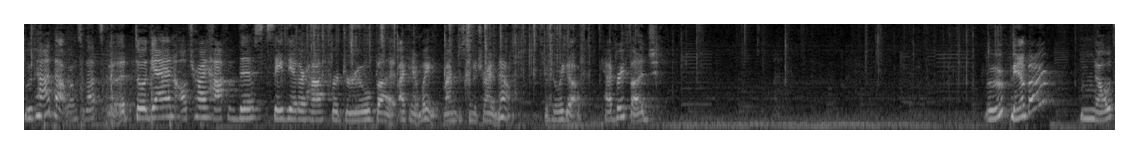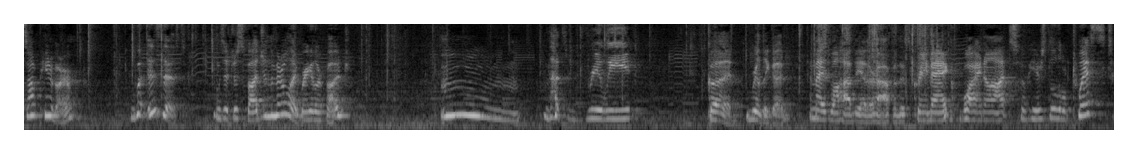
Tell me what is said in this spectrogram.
We've had that one, so that's good. So again, I'll try half of this, save the other half for Drew, but I can't wait. I'm just gonna try it now. So here we go. Cadbury Fudge. Ooh, peanut butter? No, it's not peanut butter. What is this? Is it just fudge in the middle, like regular fudge? Mmm, that's really good, really good. I might as well have the other half of this cream egg, why not? So here's the little twist,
